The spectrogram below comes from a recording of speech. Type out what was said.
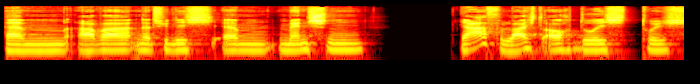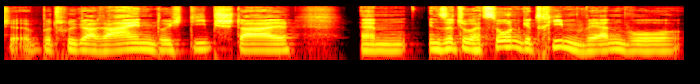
Ähm, aber natürlich ähm, Menschen, ja, vielleicht auch durch, durch äh, Betrügereien, durch Diebstahl ähm, in Situationen getrieben werden, wo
